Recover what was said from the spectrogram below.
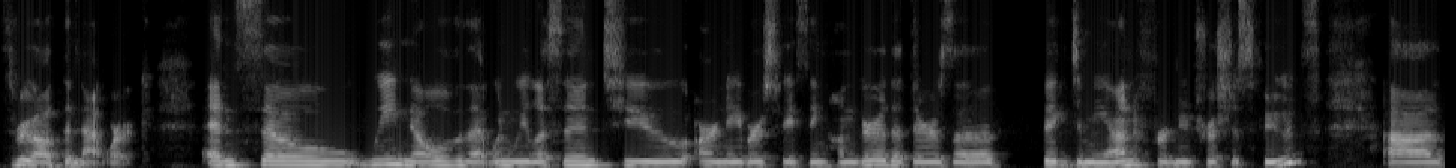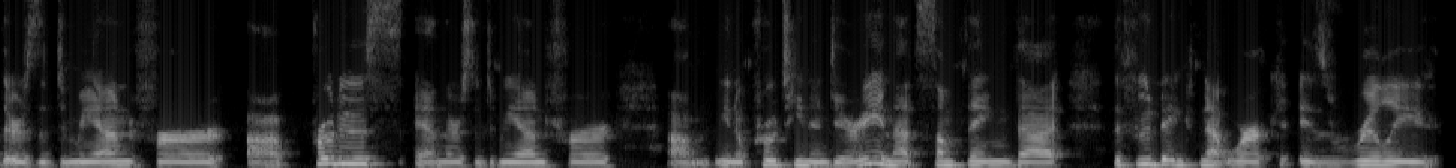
throughout the network. And so we know that when we listen to our neighbors facing hunger, that there's a big demand for nutritious foods. Uh, there's a demand for uh, produce, and there's a demand for um, you know protein and dairy, and that's something that the food bank network is really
